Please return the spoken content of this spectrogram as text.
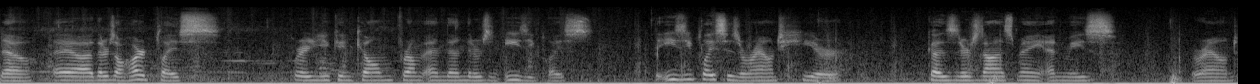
No, uh, there's a hard place where you can come from, and then there's an easy place. The easy place is around here, because there's not as many enemies around.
